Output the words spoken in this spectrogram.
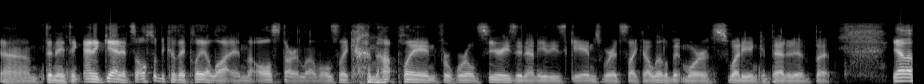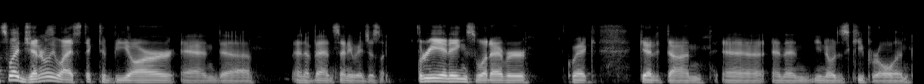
um, than anything. And again, it's also because I play a lot in the All Star levels. Like I'm not playing for World Series in any of these games where it's like a little bit more sweaty and competitive. But yeah, that's why generally why I stick to BR and uh, and events anyway. Just like three innings, whatever, quick, get it done, uh, and then you know just keep rolling.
